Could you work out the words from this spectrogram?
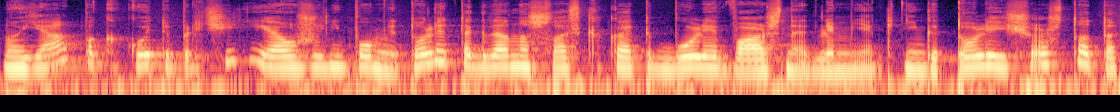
но я по какой-то причине, я уже не помню, то ли тогда нашлась какая-то более важная для меня книга, то ли еще что-то,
